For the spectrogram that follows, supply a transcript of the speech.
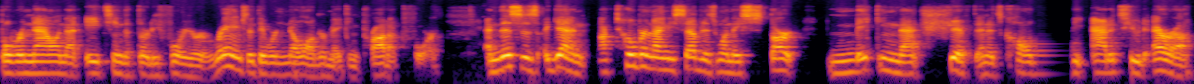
but were now in that 18 to 34 year range that they were no longer making product for. And this is again october 97 is when they start making that shift and it's called the attitude era.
